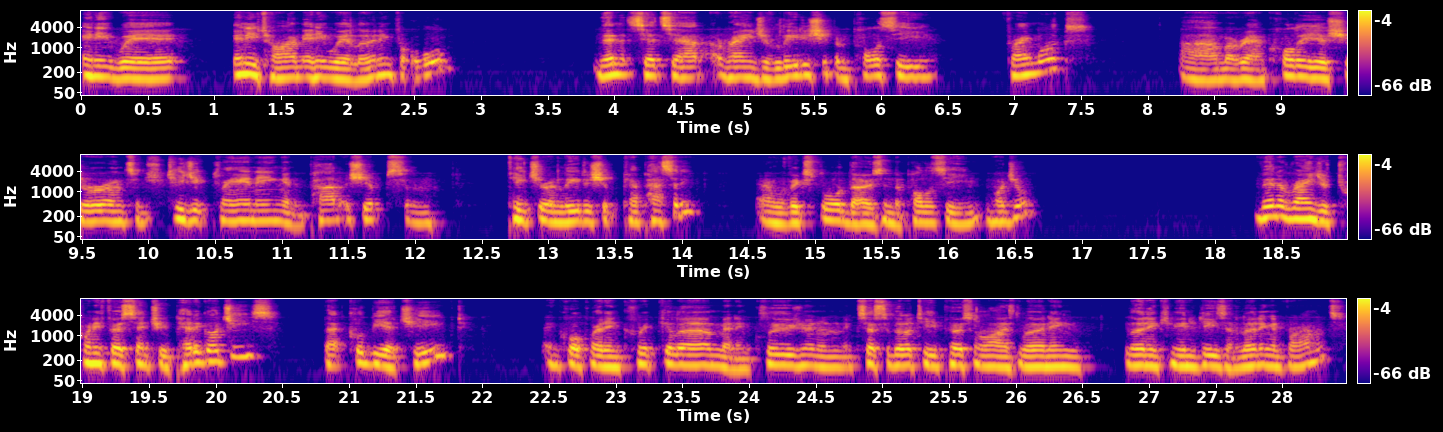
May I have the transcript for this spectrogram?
anywhere, anytime, anywhere learning for all. Then it sets out a range of leadership and policy frameworks um, around quality assurance and strategic planning and partnerships and teacher and leadership capacity. And we've explored those in the policy module. Then a range of 21st century pedagogies that could be achieved, incorporating curriculum and inclusion and accessibility, personalized learning, learning communities and learning environments.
